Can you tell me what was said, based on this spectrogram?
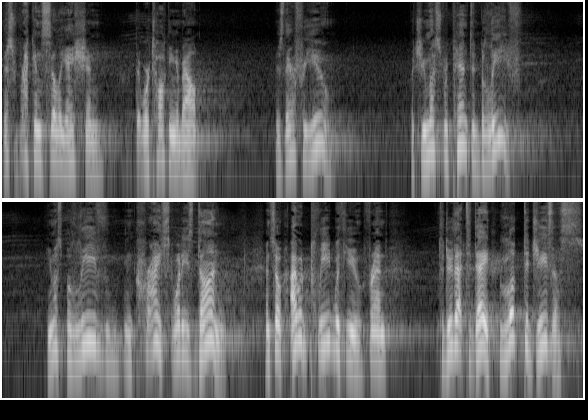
this reconciliation that we're talking about is there for you. But you must repent and believe. You must believe in Christ, what He's done. And so I would plead with you, friend, to do that today. Look to Jesus,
